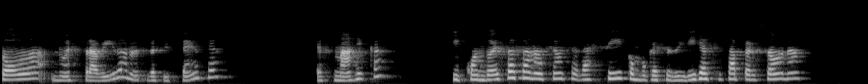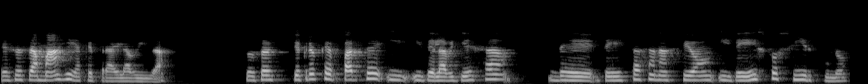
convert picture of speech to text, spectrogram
toda nuestra vida, nuestra existencia. Es mágica. Y cuando esa sanación se da así, como que se dirige hacia esa persona, esa es la magia que trae la vida. Entonces, yo creo que parte y, y de la belleza de, de esta sanación y de estos círculos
